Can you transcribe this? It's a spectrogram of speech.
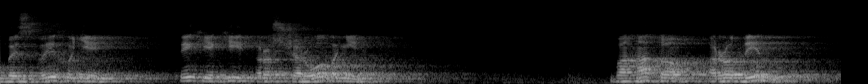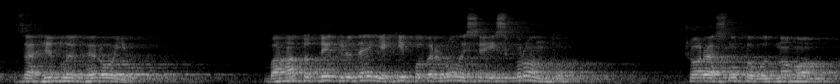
безвиході, тих, які розчаровані. Багато родин загиблих героїв, багато тих людей, які повернулися із фронту. Вчора слухав одного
